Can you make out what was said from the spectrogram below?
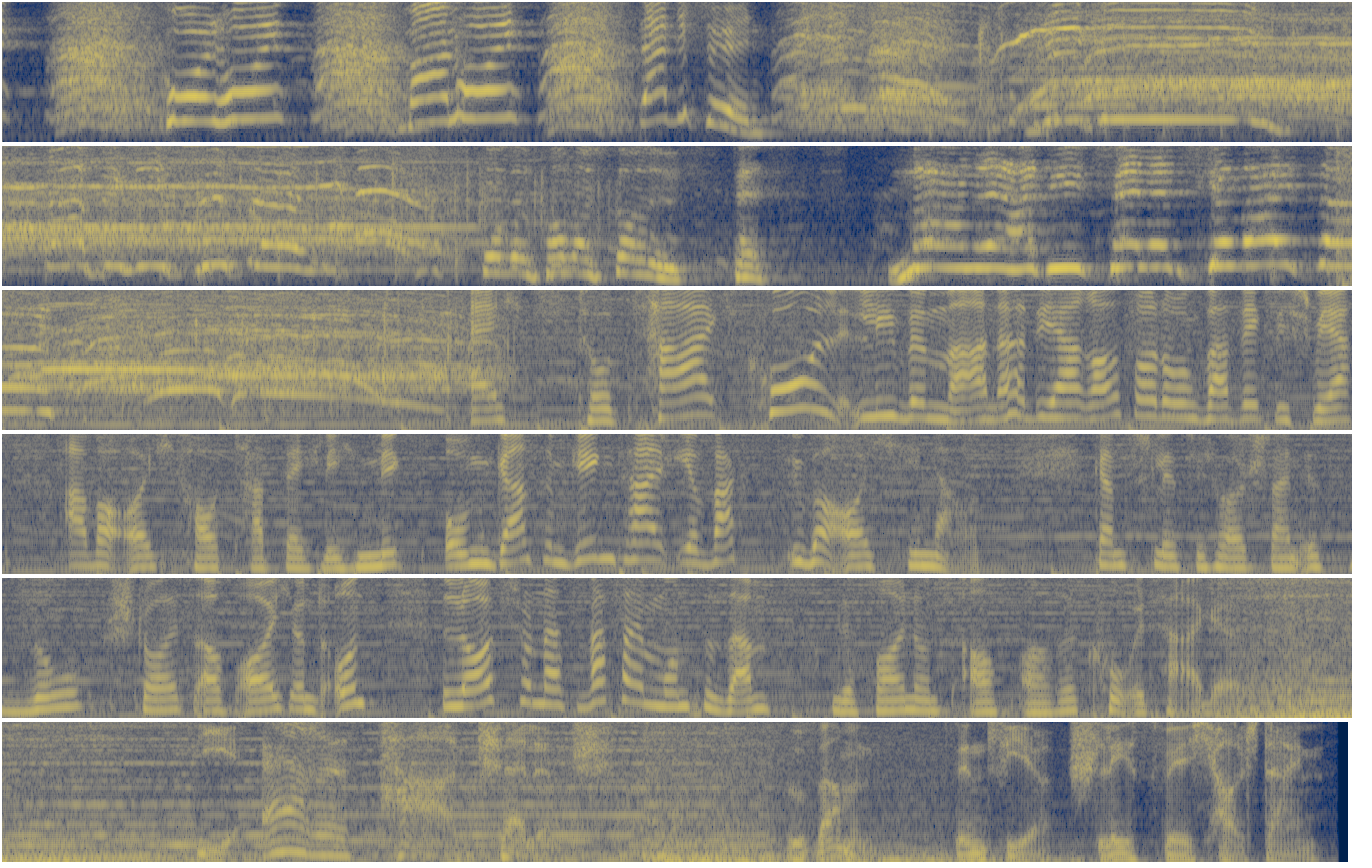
Kohlhoi, Mahnhoi. Dankeschön. Vicky! Darf ich dich küssen? Stelle voller Stolz fest. Mane hat die Challenge gemeistert! Echt total cool, liebe Mana. Die Herausforderung war wirklich schwer, aber euch haut tatsächlich nichts um. Ganz im Gegenteil, ihr wachst über euch hinaus. Ganz Schleswig-Holstein ist so stolz auf euch und uns läuft schon das Wasser im Mund zusammen und wir freuen uns auf eure Kohltage. Die RSH-Challenge. Zusammen sind wir Schleswig-Holstein.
